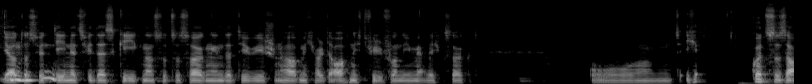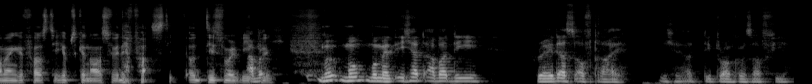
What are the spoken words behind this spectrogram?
ja, dass wir den jetzt wieder als Gegner sozusagen in der Division haben. Ich halte auch nicht viel von ihm, ehrlich gesagt. Und ich, kurz zusammengefasst, ich habe es genauso wie der Basti. Und diesmal wirklich. Aber, Moment, ich hatte aber die Raiders auf drei. Ich hatte die Broncos auf vier.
